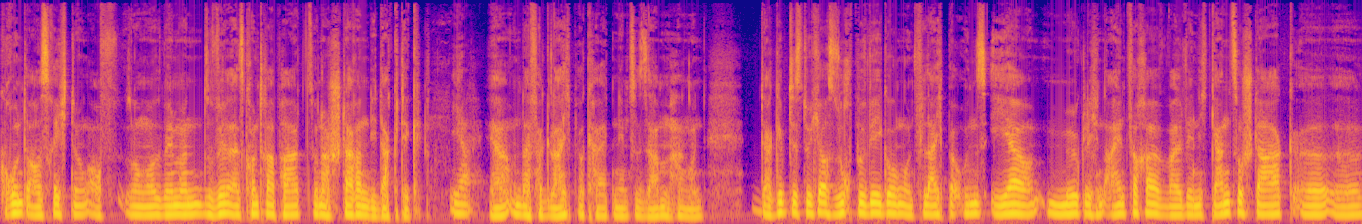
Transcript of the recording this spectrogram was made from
Grundausrichtung auf, wenn man so will, als Kontrapart so einer starren Didaktik. Ja. Ja, und der Vergleichbarkeit in dem Zusammenhang. Und da gibt es durchaus Suchbewegungen und vielleicht bei uns eher möglich und einfacher, weil wir nicht ganz so stark äh, äh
